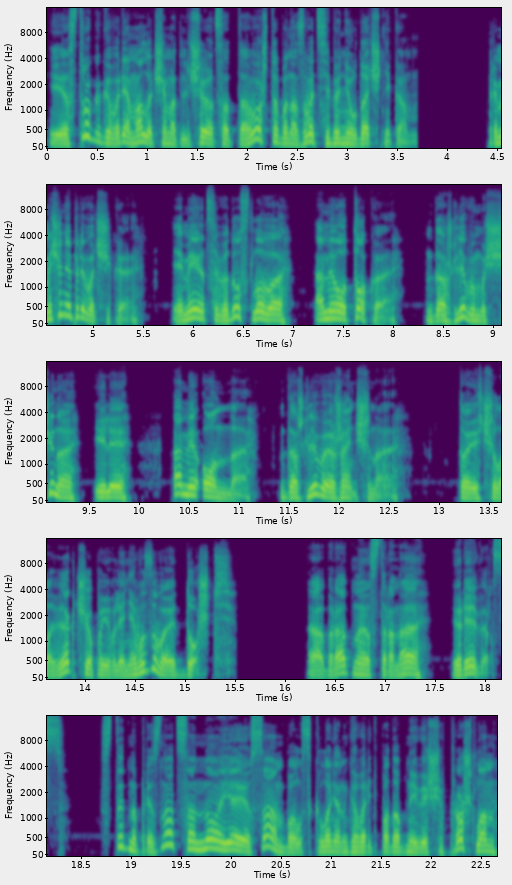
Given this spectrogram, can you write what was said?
и, строго говоря, мало чем отличаются от того, чтобы назвать себя неудачником. Примечание переводчика. Имеется в виду слово «амиотока» — «дождливый мужчина» или «амионна» дождливая женщина. То есть человек, чье появление вызывает дождь. Обратная сторона — реверс. Стыдно признаться, но я и сам был склонен говорить подобные вещи в прошлом,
